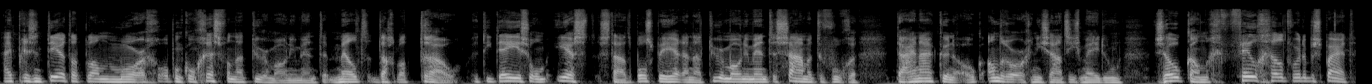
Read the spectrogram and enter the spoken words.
Hij presenteert dat plan morgen op een congres van natuurmonumenten, meldt Dagblad Trouw. Het idee is om eerst Staatsbosbeheer en natuurmonumenten samen te voegen. Daarna kunnen ook andere organisaties meedoen. Zo kan veel geld worden bespaard.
